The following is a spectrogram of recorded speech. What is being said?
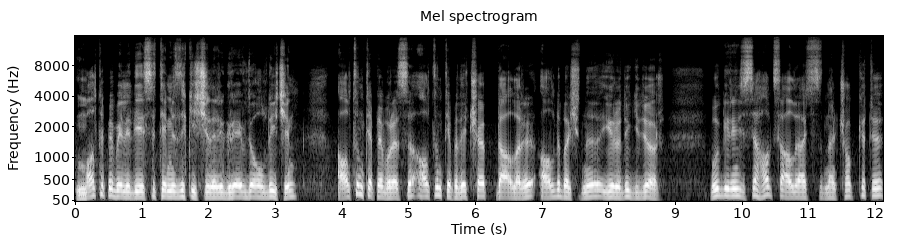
Maltepe Belediyesi temizlik işçileri grevde olduğu için Altıntepe burası. Altıntepe'de çöp dağları aldı başını yürüdü gidiyor. Bu birincisi halk sağlığı açısından çok kötü.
